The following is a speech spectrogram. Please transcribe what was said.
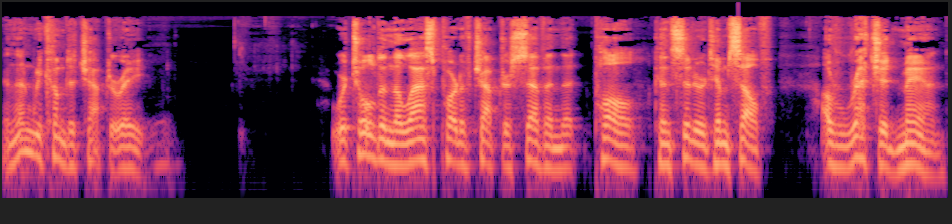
And then we come to chapter 8. We're told in the last part of chapter 7 that Paul considered himself a wretched man,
